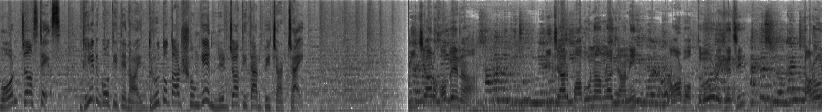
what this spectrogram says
ওয়ান্ট জাস্টিস ধীর গতিতে নয়, দ্রুততার সঙ্গে নির্যাতিতার বিচার চাই। বিচার হবে না। বিচার পাবো না আমরা জানি, আমার বক্তব্যও রেখেছি। কারণ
